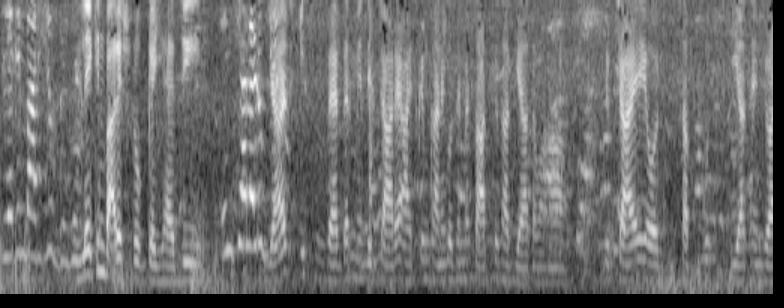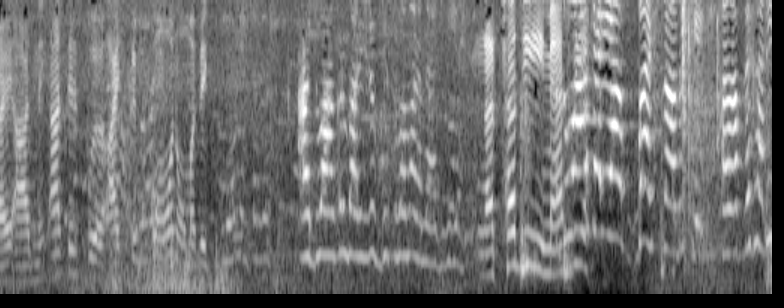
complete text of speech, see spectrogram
लेकिन बारिश रुक गई है। लेकिन बारिश रुक गई है जी। इंशाल्लाह रुक यार इस वेदर में दिल चाह रहा है आइसक्रीम खाने को दिन मैं साथ के साथ गया था वहाँ। जब चाय और सब कुछ किया था एंजॉय आज नहीं आज सिर्फ़ आइसक्रीम कौन हो मज़े की? आज दुआ कर बारिश रुक जिस हमारा मैच भी है। अच्छा जी मैच भी है। करिए आप बस ना हम अपने घर ही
